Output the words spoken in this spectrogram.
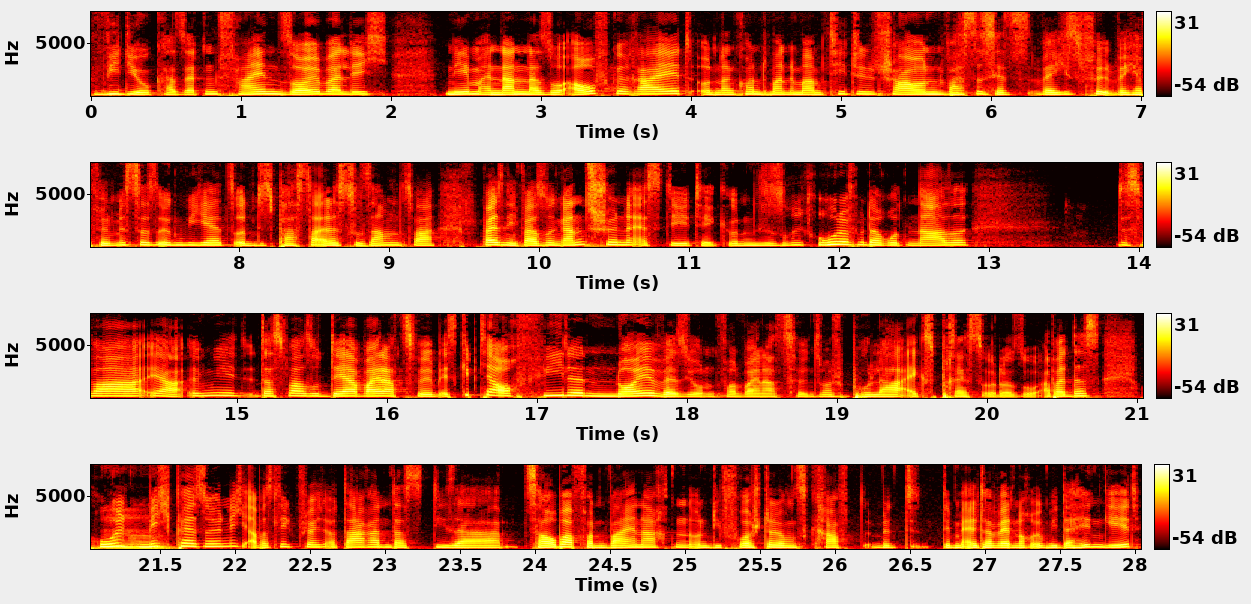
Videokassetten fein säuberlich nebeneinander so aufgereiht. Und dann konnte man immer am Titel schauen, was ist jetzt, welches welcher Film ist das irgendwie jetzt? Und das passte alles zusammen. Es war, weiß nicht, war so eine ganz schöne Ästhetik. Und dieses Rudolf mit der roten Nase, das war, ja, irgendwie, das war so der Weihnachtsfilm. Es gibt ja auch viele neue Versionen von Weihnachtsfilmen, zum Beispiel Polar Express oder so. Aber das holt mhm. mich persönlich, aber es liegt vielleicht auch daran, dass dieser Zauber von Weihnachten und die Vorstellungskraft mit dem Älterwerden noch irgendwie dahin geht.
